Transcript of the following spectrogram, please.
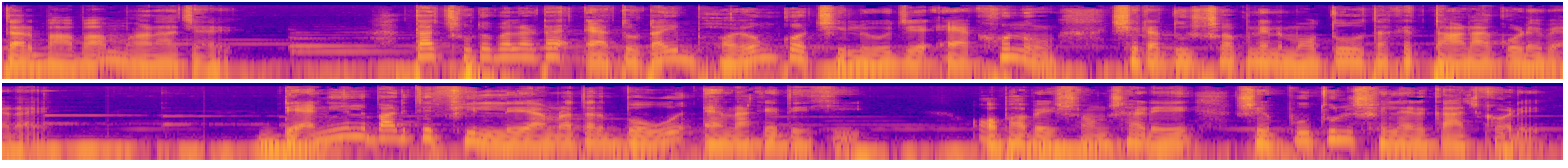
তার বাবা মারা যায়। তার ছোটবেলাটা এতটাই ভয়ঙ্কর ছিল যে এখনও সেটা দুঃস্বপ্নের মতো তাকে তাড়া করে বেড়ায়। ড্যানিয়েল বাড়িতে ফিরলে আমরা তার বউ অ্যানাকে দেখি। অভাবের সংসারে সে পুতুল সেলের কাজ করে।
